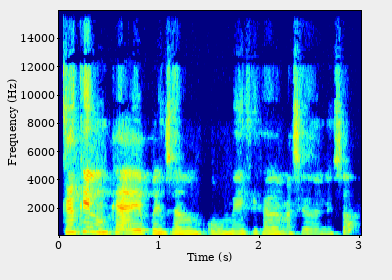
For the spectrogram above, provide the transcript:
creo que nunca he pensado o me he fijado demasiado en eso.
